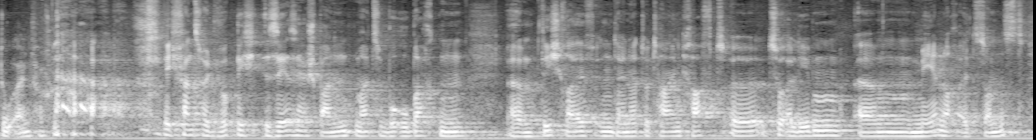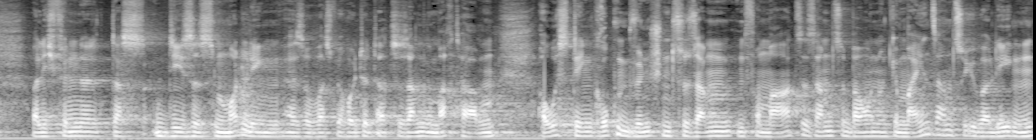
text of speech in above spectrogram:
du einfach. ich fand es heute wirklich sehr, sehr spannend, mal zu beobachten, ähm, dich, Ralf, in deiner totalen Kraft äh, zu erleben, ähm, mehr noch als sonst weil ich finde, dass dieses Modeling, also was wir heute da zusammen gemacht haben, aus den Gruppenwünschen zusammen ein Format zusammenzubauen und gemeinsam zu überlegen,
